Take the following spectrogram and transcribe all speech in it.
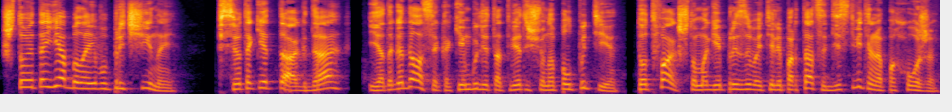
что это я была его причиной. Все-таки так, да? Я догадался, каким будет ответ еще на полпути. Тот факт, что магия призыва и телепортации действительно похожи.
